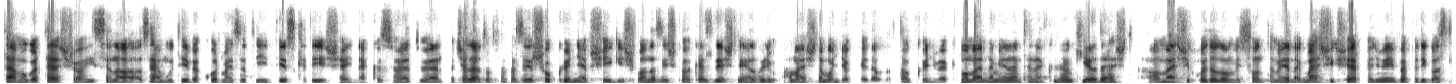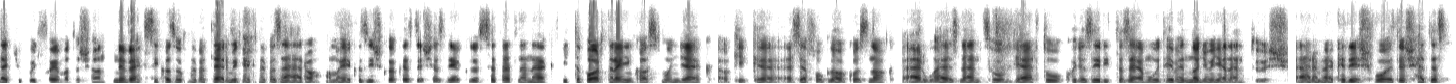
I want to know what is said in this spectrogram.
támogatásra, hiszen az elmúlt évek kormányzati intézkedéseinek köszönhetően a családoknak azért sok könnyebbség is van az iskola kezdésnél, hogy ha más nem mondjak, például a tankönyvek ma már nem jelentenek külön kiadást. A másik oldalon viszont a mérleg másik serpenyőjében pedig azt látjuk, hogy folyamatosan növekszik azoknak a termékeknek az ára, amelyek az iskola kezdéshez nélkülözhetetlenek. Itt a partnereink azt mondják, akik ezzel foglalkoznak, áruházláncok, gyártók, hogy azért itt az elmúlt évben nagyon jelentős áremelkedés volt, és hát ezt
